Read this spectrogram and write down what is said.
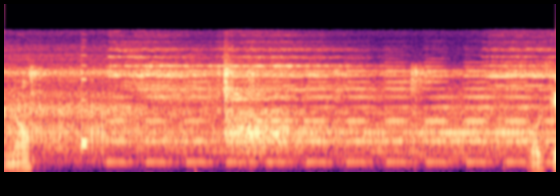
No. Ok.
